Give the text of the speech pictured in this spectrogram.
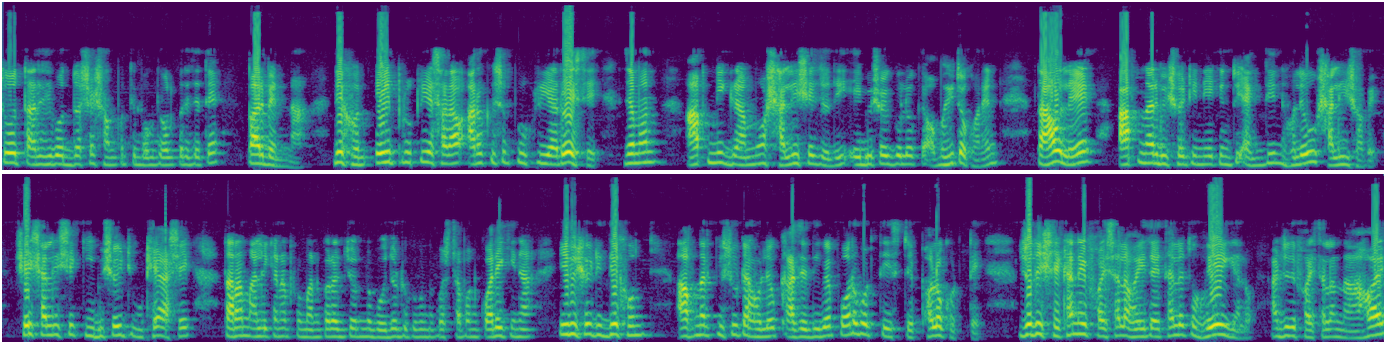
তো তার জীবদ্দশায় সম্পত্তি ভোগ দখল করে যেতে পারবেন না। দেখুন, এই প্রক্রিয়া ছাড়াও আরও কিছু প্রক্রিয়া রয়েছে। যেমন, আপনি গ্রাম্য সালিশে যদি এই বিষয়গুলোকে অবহিত করেন, তাহলে আপনার বিষয়টি নিয়ে কিন্তু একদিন হলেও সালিশ হবে। সেই সালিশে কি বিষয়টি উঠে আসে, তারা মালিকানা প্রমাণ করার জন্য বৈধ ডকুমেন্ট উপস্থাপন করে কিনা, এই বিষয়টি দেখুন। আপনার কিছুটা হলেও কাজে দিবে পরবর্তী স্টেপ ফলো করতে। যদি সেখানে ফয়সালা হয়ে যায়, তাহলে তো হয়েই গেল। আর যদি ফয়সালা না হয়,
